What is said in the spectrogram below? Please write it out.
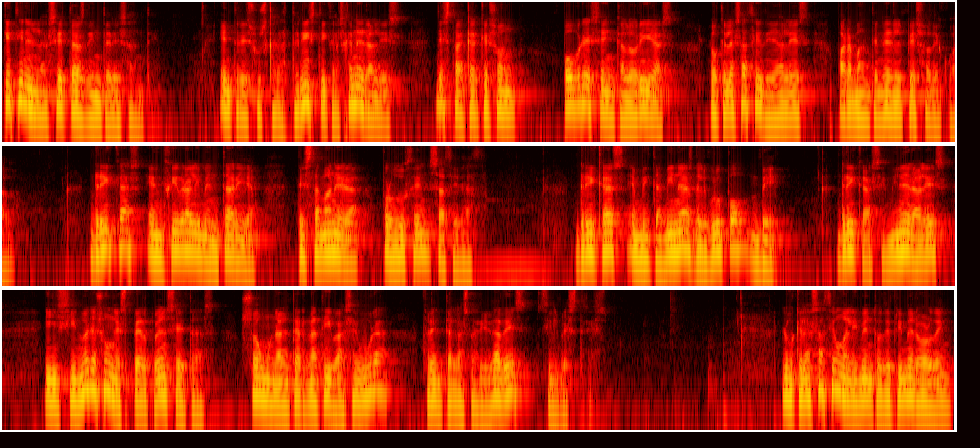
¿Qué tienen las setas de interesante? Entre sus características generales destaca que son pobres en calorías, lo que las hace ideales para mantener el peso adecuado. Ricas en fibra alimentaria, de esta manera producen saciedad. Ricas en vitaminas del grupo B, ricas en minerales y si no eres un experto en setas, son una alternativa segura frente a las variedades silvestres. Lo que las hace un alimento de primer orden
